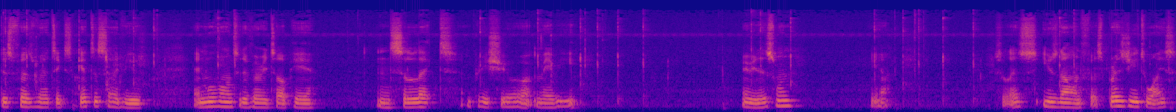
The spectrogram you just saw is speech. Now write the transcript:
this first vertex get to side view and move on to the very top here and select I'm pretty sure maybe maybe this one? Yeah. So let's use that one first. Press G twice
